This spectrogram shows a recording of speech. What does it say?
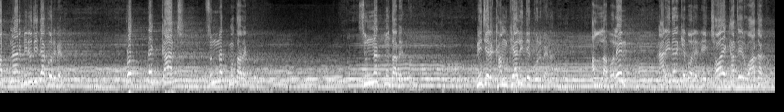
আপনার বিরোধিতা করবে না। প্রত্যেক কাজ সুন্নাত মোতাবেক করবে। সুন্নাত মোতাবেক করবে। নিজের খামখেয়ালিতে করবে না। আল্লাহ বলেন নারীদেরকে বলেন, এই ছয় কাজের ওয়াদা করবে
